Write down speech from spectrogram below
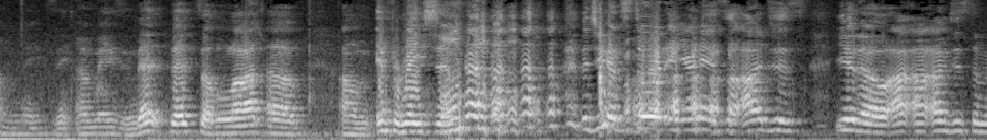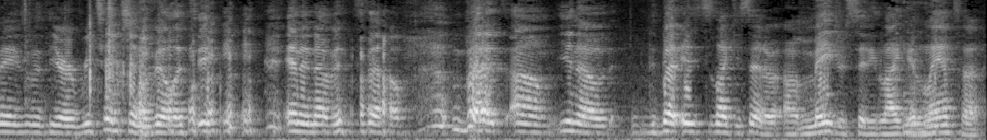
Amazing, amazing. That that's a lot of um, information that you have stored in your head. So I just you know, I, am just amazed with your retention ability in and of itself. But um, you know, but it's like you said, a, a major city like mm-hmm. Atlanta.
